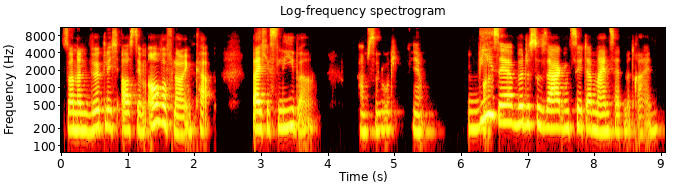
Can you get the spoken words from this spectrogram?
sondern wirklich aus dem Overflowing Cup, weil ich es liebe. Absolut, ja. Wie sehr würdest du sagen, zählt da Mindset mit rein?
